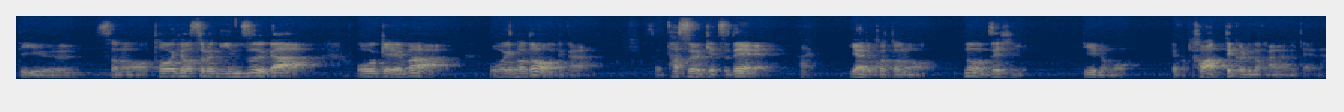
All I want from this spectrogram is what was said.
ていうその投票する人数が多ければ多いほどなんかその多数決ではいやることのの是非っていうのもやっぱ変わってくるのかなみたいな。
